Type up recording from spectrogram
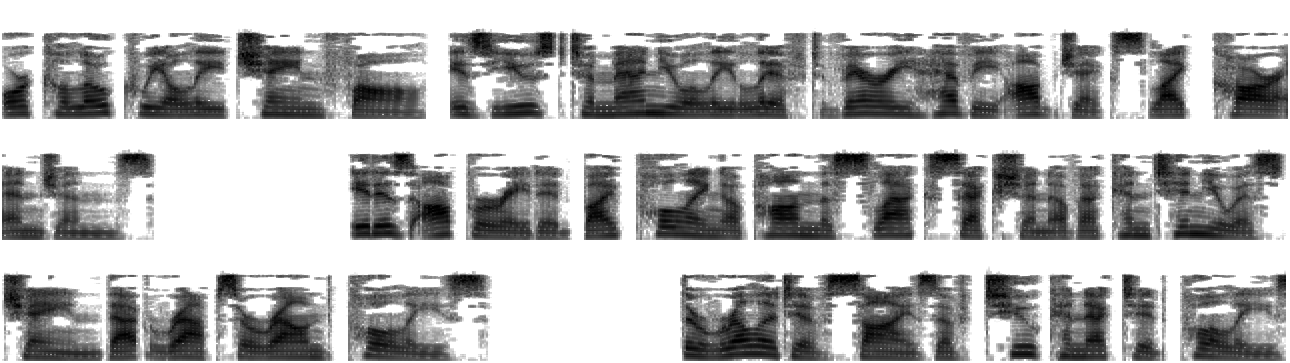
or colloquially chain fall, is used to manually lift very heavy objects like car engines. It is operated by pulling upon the slack section of a continuous chain that wraps around pulleys. The relative size of two connected pulleys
